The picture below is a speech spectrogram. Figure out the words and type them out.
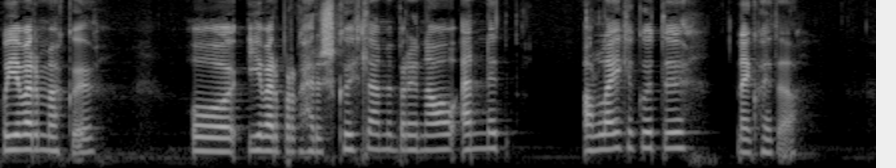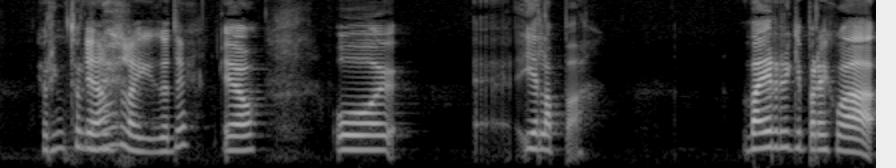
og ég væri mökkuð og ég væri bara, herri skuttlaði mig bara hérna á ennið á lækjagötu nei, hvað heiti það? Já, gott. Já, og ég labba væri ekki bara eitthvað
